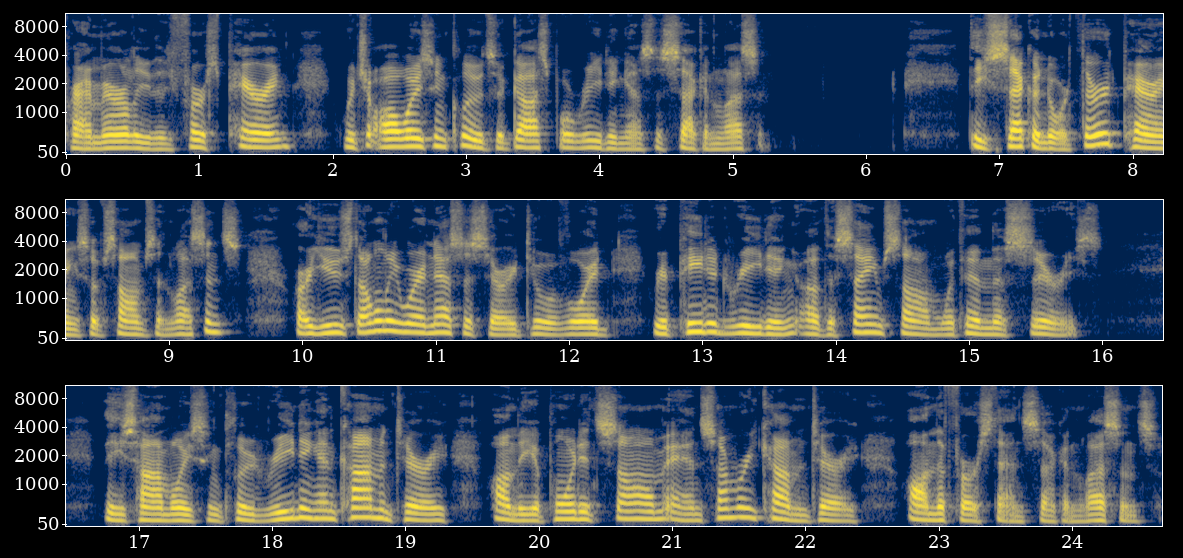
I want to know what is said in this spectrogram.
primarily the first pairing, which always includes a gospel reading as the second lesson. The second or third pairings of Psalms and lessons are used only where necessary to avoid repeated reading of the same psalm within this series. These homilies include reading and commentary on the appointed psalm and summary commentary on the first and second lessons.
